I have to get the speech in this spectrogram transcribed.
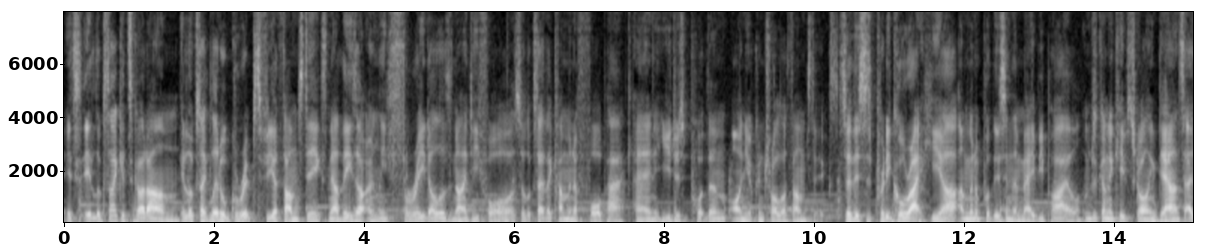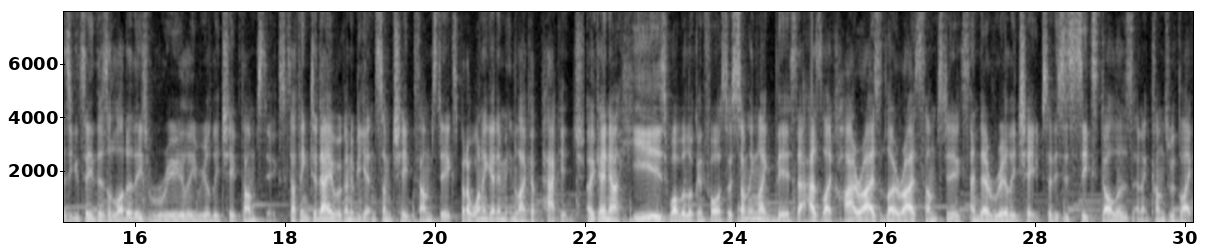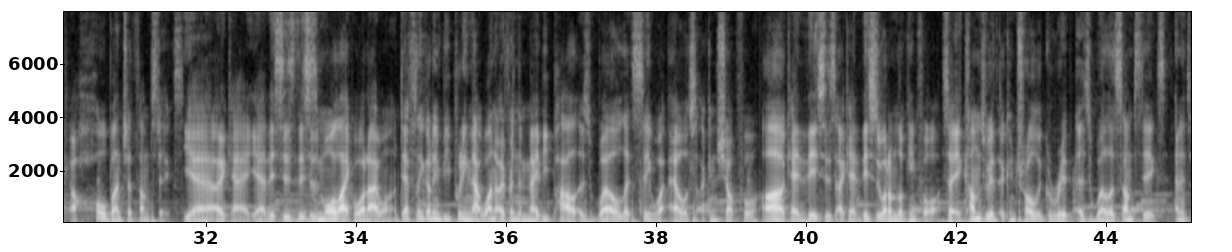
it's it looks like it's got um it looks like little grips for your thumbsticks. Now these are only three dollars 94 so it looks like they come in a four pack and you just put them on your controller thumbsticks. So this is pretty cool right here. I'm I'm gonna put this in the maybe pile. I'm just gonna keep scrolling down. So as you can see, there's a lot of these really, really cheap thumbsticks. So I think today we're gonna be getting some cheap thumbsticks, but I wanna get them in like a package. Okay, now here's what we're looking for. So something like this that has like high rise, low rise thumbsticks, and they're really cheap. So this is $6 and it comes with like a whole bunch of thumbsticks. Yeah, okay, yeah, this is this is more like what I want. Definitely gonna be putting that one over in the maybe pile as well. Let's see what else I can shop for. Oh, okay, this is, okay, this is what I'm looking for. So it comes with a controller grip as well as some sticks and it's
